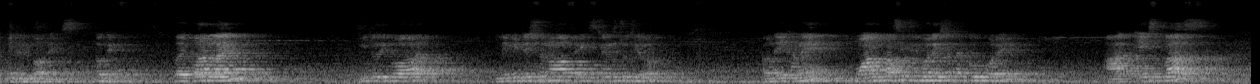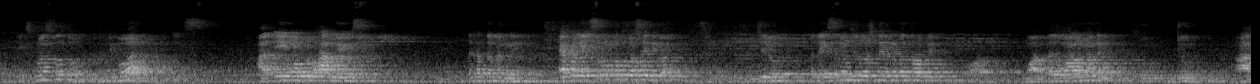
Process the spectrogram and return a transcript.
e to the power x okay তো এই পরের line e to the power limitation of x tends to 0 তাহলে এখানে 1 plus e to power x থাকে উপরে আর x প্লাস x প্লাস কত? To the power x. আর এই অঙ্ক ভাগ হয়ে গেছে। দেখার দরকার নেই এখন x এর কত বসাই দিবা? 0 তাহলে x এর মান 0 বসালে এখানে কত হবে? 1 তাহলে 1 মানে 2 আর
